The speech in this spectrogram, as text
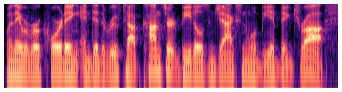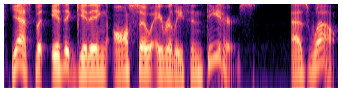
when they were recording and did the rooftop concert. Beatles and Jackson will be a big draw. Yes, but is it getting also a release in theaters as well?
